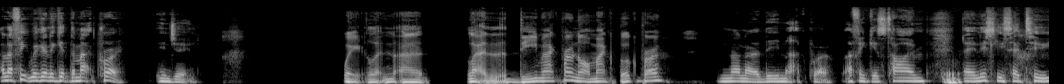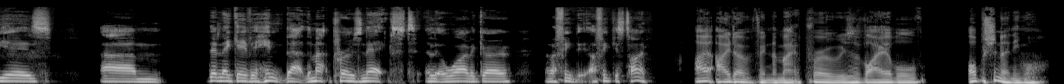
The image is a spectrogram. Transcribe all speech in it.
and I think we're going to get the Mac Pro in June. Wait, like, uh, the Mac Pro, not a MacBook Pro. No, no, the Mac Pro. I think it's time. They initially said two years. Um, then they gave a hint that the Mac Pro's next a little while ago. And I think, I think it's time. I, I don't think the Mac Pro is a viable option anymore.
